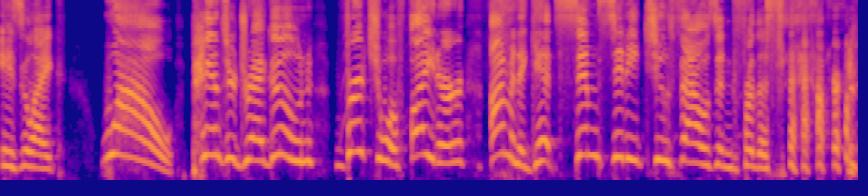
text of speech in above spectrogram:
is like, wow, Panzer Dragoon, Virtua Fighter. I'm going to get SimCity 2000 for the Saturn.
